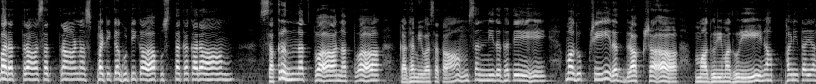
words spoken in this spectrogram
వరత్రా సత్రాణ స్ఫటిక గుటికా పుస్తకరాం సకృన్నత్వా నత్వా కథమివ సతాం సన్నిదధతే మధుక్షీరద్రాక్ష మధురి మధురీణ ఫణితయ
